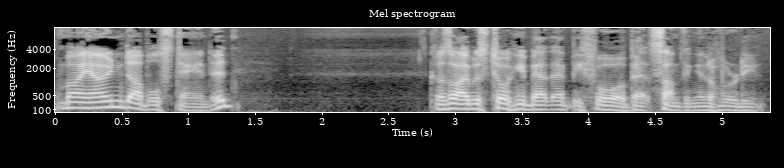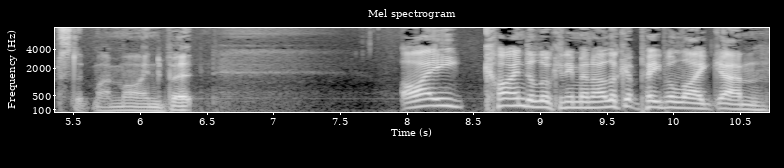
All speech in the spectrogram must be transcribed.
my own double standard. Because I was talking about that before, about something that I've already slipped my mind, but I kind of look at him and I look at people like um,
